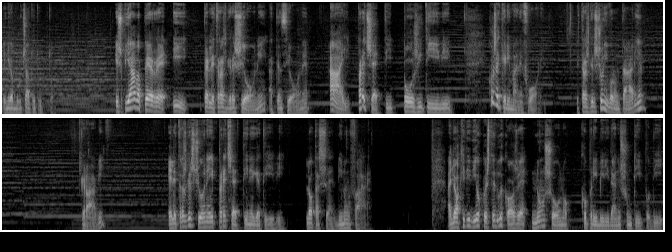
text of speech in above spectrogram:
veniva bruciato tutto. Espiava per, i, per le trasgressioni, attenzione, ai precetti positivi. Cos'è che rimane fuori? le trasgressioni volontarie gravi e le trasgressioni ai precetti negativi, l'otassè, di non fare. Agli occhi di Dio queste due cose non sono copribili da nessun tipo di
